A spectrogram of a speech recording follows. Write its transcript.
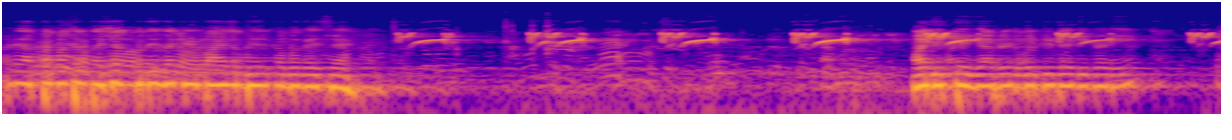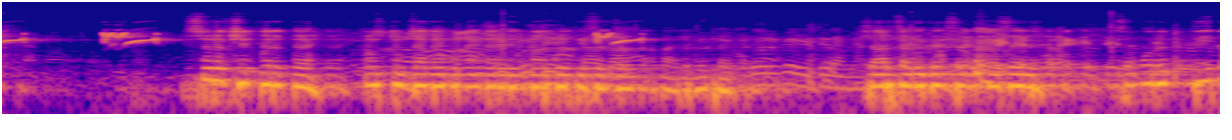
आणि आता मात्र तशाच पद्धतीचा खेळ पाहायला मिळेल का बघायचं आहे आदित्य या रेडवरती त्या ठिकाणी सुरक्षित परततोय कौस्तुभ जाधव पुन्हा मार्गवरती सज्ज होताना पाहायला मिळतोय चारचा डिफेन्स समोर असेल. समोर तीन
